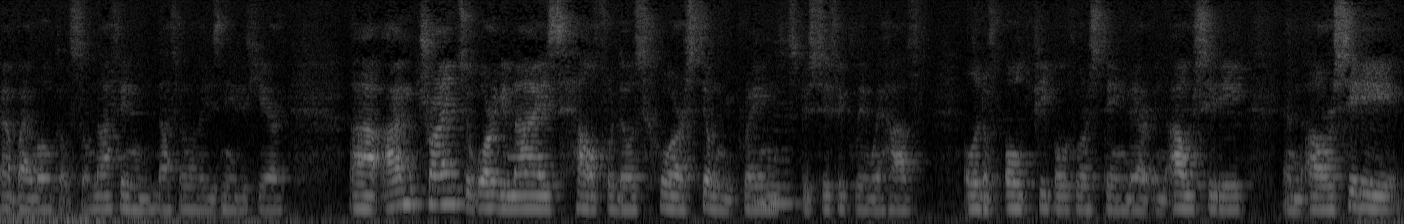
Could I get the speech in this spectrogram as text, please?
uh, by locals. So nothing nothing really is needed here. Uh, I'm trying to organize help for those who are still in Ukraine. Mhm. Specifically, we have a lot of old people who are staying there in our city, and our city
